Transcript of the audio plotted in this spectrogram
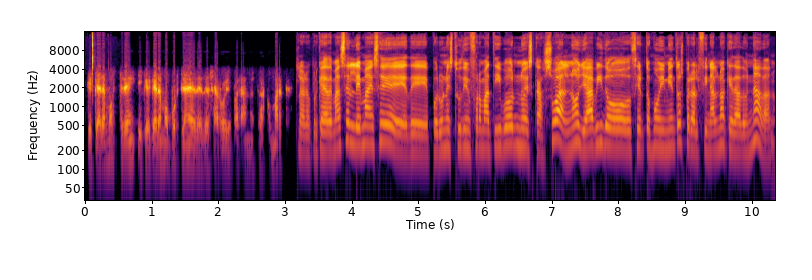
que queremos tren y que queremos oportunidades de desarrollo para nuestras comarcas. Claro, porque además el lema ese de por un estudio informativo no es casual, ¿no? Ya ha habido ciertos movimientos, pero al final no ha quedado en nada, ¿no?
